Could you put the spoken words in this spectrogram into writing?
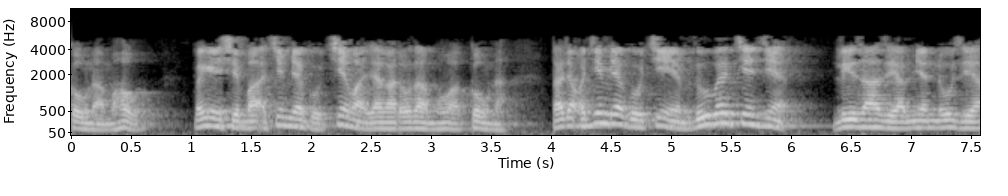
ကုန်တာမဟုတ်မဂ်ခင်ရှင်ပါအကျင့်မြတ်ကိုကျင့်မှຢာကဒေါသမောဟကုန်တာဒါကြောင့်အကျင့်မြတ်ကိုကျင့်ရင်ဘယ်သူပဲကျင့်ကျင့်လေးစားစရာမျက်နှိုးစရာ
